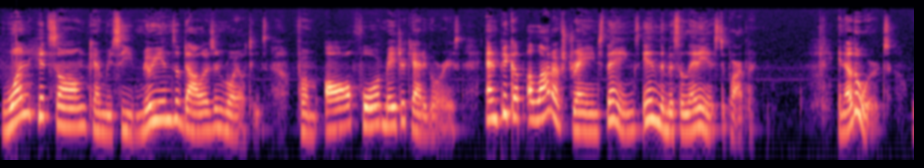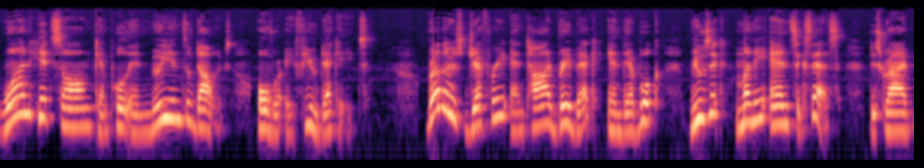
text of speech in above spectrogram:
one hit song can receive millions of dollars in royalties from all four major categories and pick up a lot of strange things in the miscellaneous department. In other words, one hit song can pull in millions of dollars over a few decades. Brothers Jeffrey and Todd Brabec, in their book Music, Money, and Success describe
